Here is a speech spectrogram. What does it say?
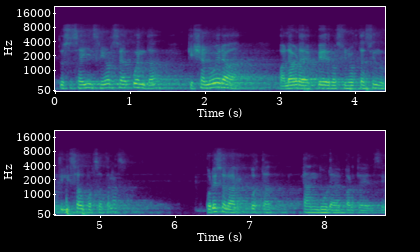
Entonces ahí el Señor se da cuenta que ya no era palabra de Pedro, sino está siendo utilizado por Satanás. Por eso la respuesta tan dura de parte de él, ¿sí?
